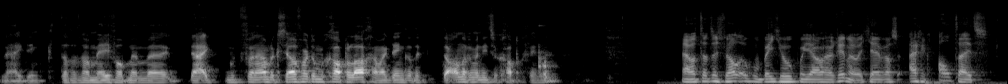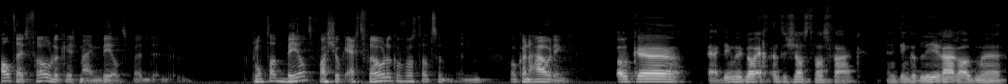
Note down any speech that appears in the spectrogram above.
nee, ik denk dat het wel meevalt met me. Ja, ik moet voornamelijk zelf hard om mijn grappen lachen, maar ik denk dat ik de anderen me niet zo grappig vinden. Ja, want dat is wel ook een beetje hoe ik me jou herinner. Dat jij was eigenlijk altijd, altijd vrolijk, is mijn beeld. Klopt dat beeld? Was je ook echt vrolijk of was dat een, een ook een houding? Ook, uh, ja, ik denk dat ik wel echt enthousiast was vaak. En ik denk dat leraren ook me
